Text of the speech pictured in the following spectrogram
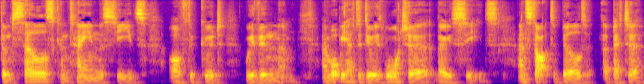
themselves contain the seeds of the good within them. And what we have to do is water those seeds and start to build a better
